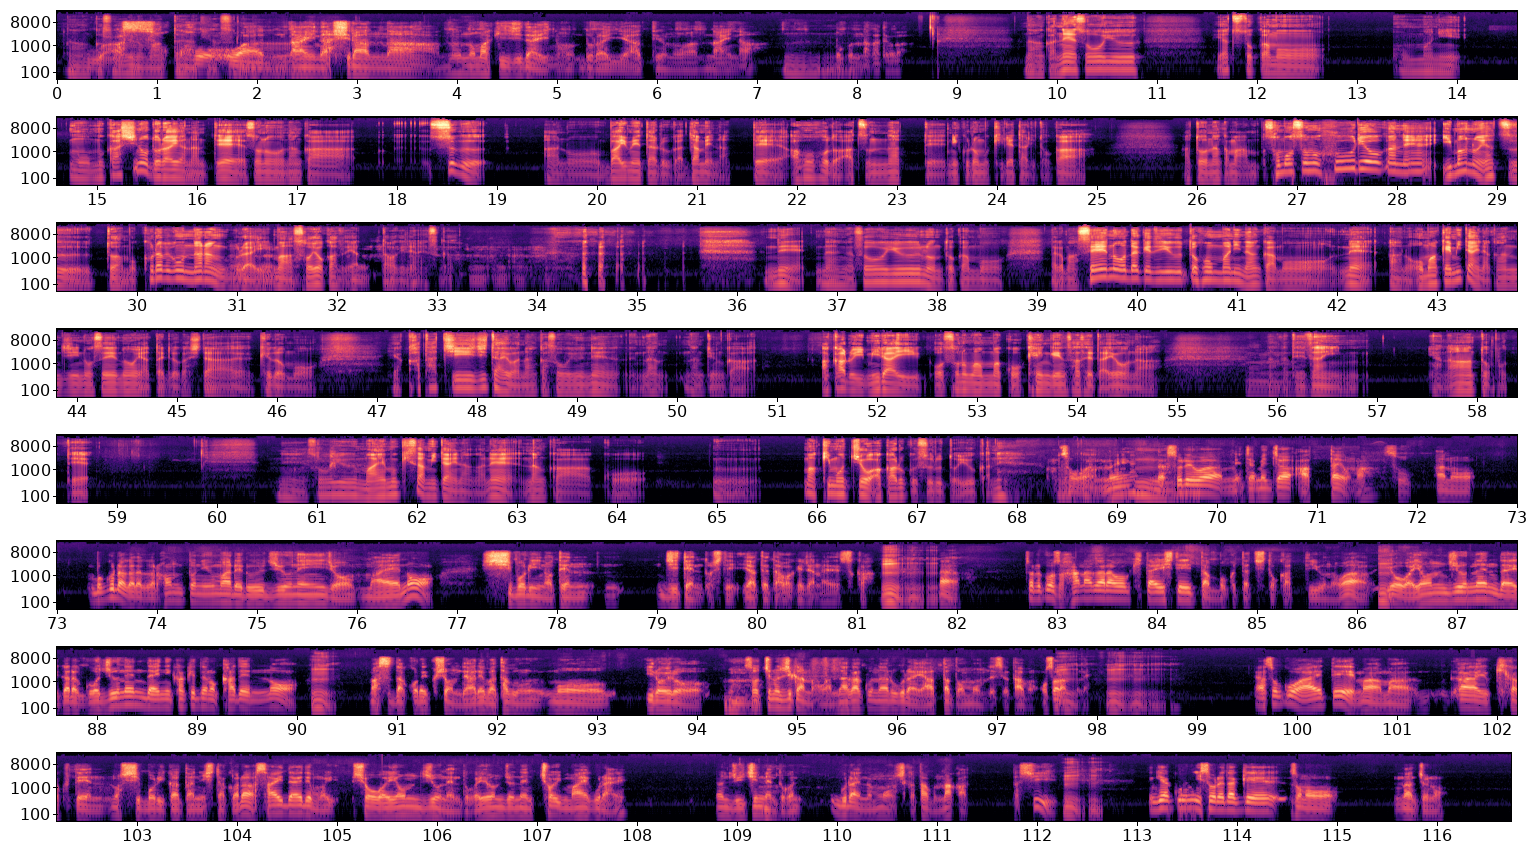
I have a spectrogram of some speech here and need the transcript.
なんかそういうのもあそったような気がするこはないな、知らんな。布巻き時代のドライヤーっていうのはないな。うん僕の中では。なんかね、そういうやつとかも、ほんまに、もう昔のドライヤーなんて、そのなんか、すぐ、あの、バイメタルがダメになって、アホほど厚になって、ニクロム切れたりとか、あとなんかまあ、そもそも風量がね、今のやつとはもう比べ物にならんぐらい、まあ、そよ風やったわけじゃないですか。ねえ、なんかそういうのとかも、なんかまあ性能だけで言うとほんまになんかもうね、あのおまけみたいな感じの性能やったりとかしたけども、いや、形自体はなんかそういうね、なんなんていうか、明るい未来をそのまんまこう権限させたような、なんかデザインやなと思って、ねえそういう前向きさみたいなのがね、なんかこう、うん、まあ気持ちを明るくするというかね。そうだね。うんだそれはめちゃめちゃあったよな。そう。あの、僕らがだから本当に生まれる10年以上前の絞りの点、時点としてやってたわけじゃないですか。うんうんうん。だからそれこそ花柄を期待していた僕たちとかっていうのは、うん要は40年代から50年代にかけての家電のうん。マスダコレクションであれば多分もういろいろうんそっちの時間の方が長くなるぐらいあったと思うんですよ、多分。おそらくね。うんうんあそこはあえて、まあまあ、ああいう企画展の絞り方にしたから、最大でも昭和40年とか40年ちょい前ぐらい、41年とかぐらいのもんしか多分なかったし、うん。うんうん。逆にそれだけ、その、なんちゅうの、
